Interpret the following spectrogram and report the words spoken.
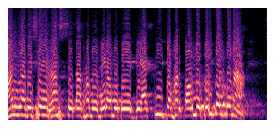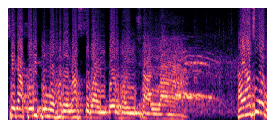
বাংলাদেশের রাষ্ট্র কাঠামো মেরামতের যে একটি দফার কর্ম পরিকল্পনা সেটা পরিপূর্ণভাবে বাস্তবায়ন করব ইনশাআল্লাহ। তাই আসুন,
